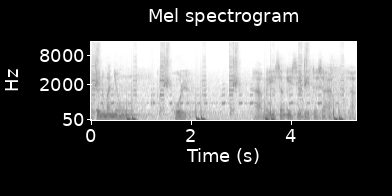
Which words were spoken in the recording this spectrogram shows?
Ito naman yung hall. Ah, may isang AC dito sa lang.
